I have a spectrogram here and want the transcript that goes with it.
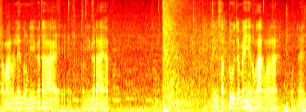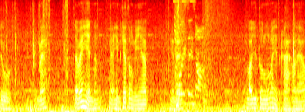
สามารถมาเล่นตรงนี้ก็ได้ตรงนี้ก็ได้ครับอันนี้ศัตรูจะไม่เห็นข้างหลังเรานะผมจะให้ดูเห็นไหมจะไม่เห็นทั้งเนี่ยเห็นแค่ตรงนี้ครับเห็นไหม เราอยู่ตรงนู้นเราเห็นขาเขาแล้ว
